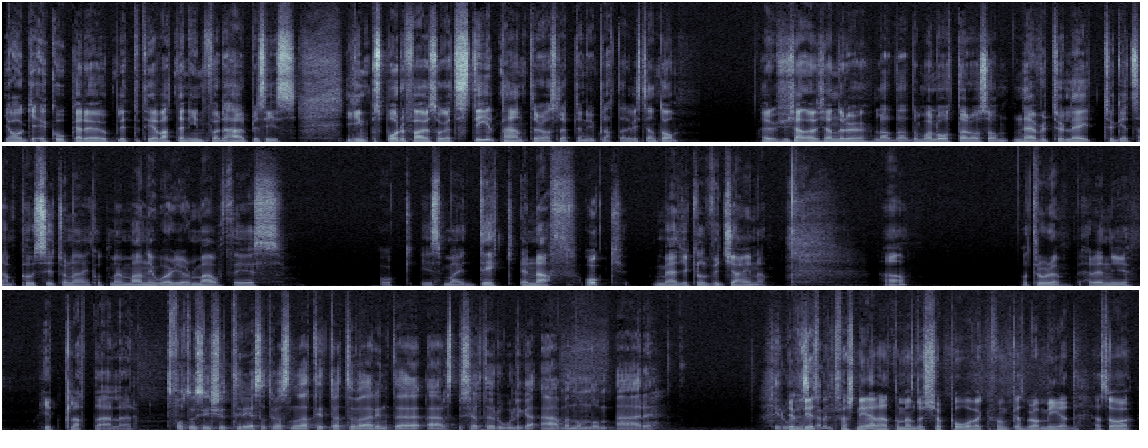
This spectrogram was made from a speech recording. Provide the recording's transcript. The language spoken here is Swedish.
Jag kokade upp lite tevatten inför det här precis. Gick in på Spotify och såg att Steel Panther har släppt en ny platta, det visste jag inte om. Hur känner, känner du laddad? De har låtar då som Never too late to get some pussy tonight Put my money where your mouth is Och Is my dick enough Och Magical Vagina Ja Vad tror du? Är det en ny hitplatta eller? 2023 så tror jag sådana där titlar tyvärr inte är speciellt roliga även om de är ironiska. Det är det som är lite fascinerande att de ändå kör på och verkar funka så bra med Alltså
